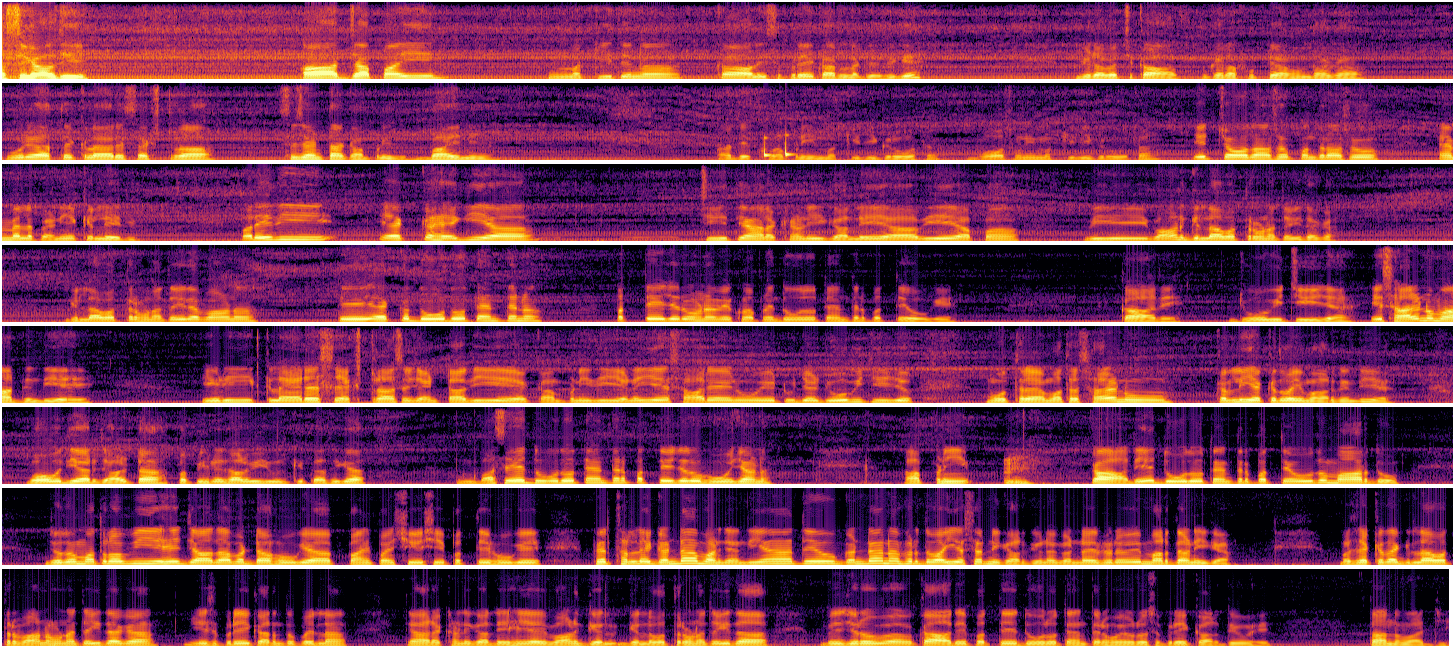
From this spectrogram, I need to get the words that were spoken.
ਸਤਿ ਸ਼੍ਰੀ ਅਕਾਲ ਜੀ। ਆ ਅੱਜ ਆਪਾਂ ਜੀ ਮੱਕੀ ਤੇ ਨਾ ਘਾਹ ਵਾਲੀ ਸਪਰੇਅ ਕਰਨ ਲੱਗੇ ਸੀਗੇ। ਜਿਹੜਾ ਵਿੱਚ ਘਾਹ ਵਗੈਰਾ ਫੁੱਟਿਆ ਹੁੰਦਾਗਾ। ਉਹਦੇ ਵਾਸਤੇ ਕਲੈਰਿਸ ਐਕਸਟਰਾ ਸਜੈਂਟਾ ਕੰਪਨੀ ਦੀ, ਬਾਈ ਨੇ ਆ ਦੇਖੋ ਆਪਣੀ ਮੱਕੀ ਦੀ ਗਰੋਥ, ਬਹੁਤ ਸੋਹਣੀ ਮੱਕੀ ਦੀ ਗਰੋਥ ਆ। ਇਹ 1400 1500 ਐਮਐਲ ਪੈਣੀ ਹੈ ਕਿੱਲੇ ਦੀ। ਪਰ ਇਹਦੀ ਇੱਕ ਹੈਗੀ ਆ, ਚੀਜ਼ ਧਿਆਨ ਰੱਖਣ ਵਾਲੀ ਗੱਲ ਇਹ ਆ ਵੀ ਇਹ ਆਪਾਂ ਵੀ ਵਾਹਣ ਗਿੱਲਾ ਵੱਤਰ ਹੋਣਾ ਚਾਹੀਦਾਗਾ ਗਿੱਲਾ ਵੱਤਰ ਹੋਣਾ ਚਾਹੀਦਾ ਵਾਹਣ ਤੇ ਇੱਕ ਦੋ ਦੋ ਤਿੰਨ ਤਿੰਨ ਪੱਤੇ ਜਦੋਂ ਹੁਣ ਵੇਖੋ ਆਪਣੇ ਦੋ ਦੋ ਤਿੰਨ ਤਿੰਨ ਪੱਤੇ ਹੋ ਗਏ। ਘਾਹ ਦੇ ਜੋ ਵੀ ਚੀਜ਼ ਆ ਇਹ ਸਾਰਿਆਂ ਨੂੰ ਮਾਰ ਦਿੰਦੀ ਹੈ ਇਹ। ਜਿਹੜੀ ਕਲੈਰਸ ਐਕਸਟਰਾ ਸਜੈਂਟਾ ਦੀ ਕੰਪਨੀ ਦੀ ਹੈ ਨਾ ਜੀ, ਇਹ ਸਾਰਿਆਂ ਨੂੰ A to Z ਜੋ ਵੀ ਚੀਜ਼ ਮੋਥਰ ਹੈ ਮਾਥਰ ਸਾਰਿਆਂ ਨੂੰ ਕੱਲੀ ਇੱਕ ਦਵਾਈ ਮਾਰ ਦਿੰਦੀ ਹੈ। ਬਹੁਤ ਵਧੀਆ ਰਿਜ਼ਲਟ ਆ ਆਪਾਂ ਪਿਛਲੇ ਸਾਲ ਵੀ ਯੂਜ਼ ਕੀਤਾ ਸੀਗਾ। ਬਸ ਇਹ ਦੋ ਦੋ ਤਿੰਨ ਤਿੰਨ ਪੱਤੇ ਜਦੋਂ ਹੋ ਜਾਣ, ਆਪਣੀ ਘਾਹ ਦੇ ਦੋ ਦੋ ਤਿੰਨ ਤਿੰਨ ਪੱਤੇ ਉਦੋਂ ਮਾਰ ਦੋ। ਜਦੋਂ ਮਤਲਬ ਵੀ ਇਹ ਜ਼ਿਆਦਾ ਵੱਡਾ ਹੋ ਗਿਆ, ਪੰਜ ਪੰਜ ਛੇ ਛੇ ਪੱਤੇ ਹੋ ਗਏ, ਫਿਰ ਥੱਲੇ ਗੰਢਾਂ ਬਣ ਜਾਂਦੀਆਂ ਤੇ ਉਹ ਗੰਢਾਂ ਨਾਲ ਫਿਰ ਦਵਾਈ ਅਸਰ ਨਹੀਂ ਕਰਦੀ ਉਹਨਾਂ ਗੰਢਾਂ 'ਚ ਫਿਰ ਇਹ ਮਰਦਾ ਨਹੀਂਗਾ ਬਸ ਇੱਕ ਤਾਂ ਗਿੱਲਾ ਵੱਤਰ ਵਾਹਣ ਹੋਣਾ ਚਾਹੀਦਾਗਾ ਇਹ ਸਪਰੇਅ ਕਰਨ ਤੋਂ ਪਹਿਲਾਂ ਧਿਆਨ ਰੱਖਣ ਦੀ ਗੱਲ ਇਹ ਹੈ ਵੀ ਵਾਹਣ ਗਿੱਲ ਗਿੱਲ ਵੱਤਰ ਹੋਣਾ ਚਾਹੀਦਾ, ਵੀ ਜਦੋਂ ਘਾਹ ਦੇ ਪੱਤੇ ਦੋ ਦੋ ਤਿੰਨ ਤਿੰਨ ਹੋਏ, ਉਦੋਂ ਸਪਰੇਅ ਕਰ ਦਿਓ ਇਹ। ਧੰਨਵਾਦ ਜੀ।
